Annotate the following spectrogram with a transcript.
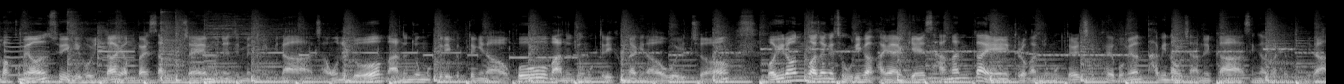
바꾸면 수익이 보인다. 연발상 투자의 문현진 멘토입니다. 자, 오늘도 많은 종목들이 급등이 나오고 많은 종목들이 급락이 나오고 있죠. 뭐 이런 과정에서 우리가 가야 할 길 상한가에 들어간 종목들 체크해 보면 답이 나오지 않을까 생각을 해봅니다.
